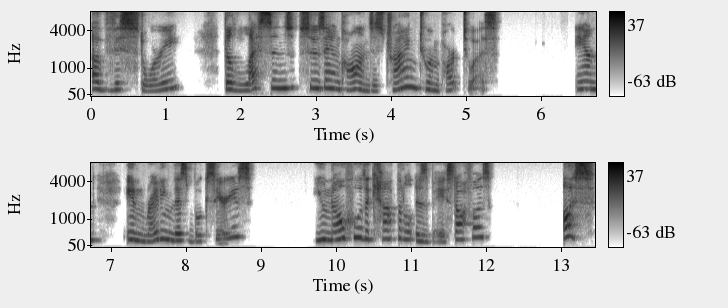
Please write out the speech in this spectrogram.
of this story? The lessons Suzanne Collins is trying to impart to us. And in writing this book series, you know who the Capitol is based off of? Us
